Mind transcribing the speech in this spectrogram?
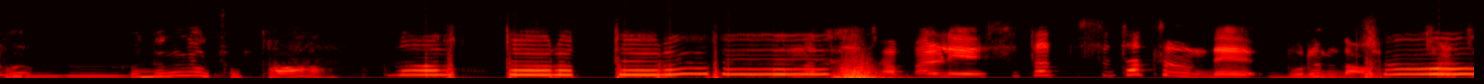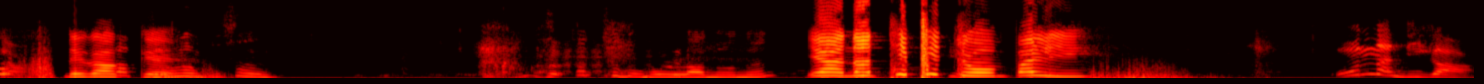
그 능력 좋다. 끝났다. 자 빨리 스타 스타트는 내 모른다. 철자. 내가 할게. 너는 무슨 스타트도 몰라 너는? 야 나 TP 좀 빨리. 온나 네가.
